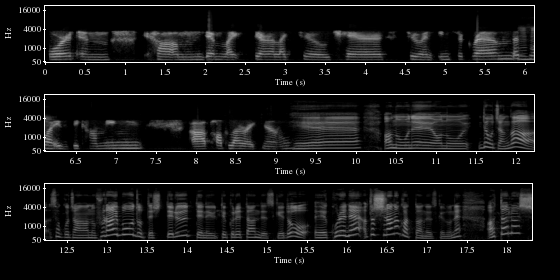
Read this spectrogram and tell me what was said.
sport and um, them like they're like to share to an Instagram. That's why it's becoming uh, popular right now. へえあのねあのデオちゃんがさこちゃんあのフライボードって知ってる？ってね言ってくれたんですけど、えーこれね私知らなかったんですけどね新し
